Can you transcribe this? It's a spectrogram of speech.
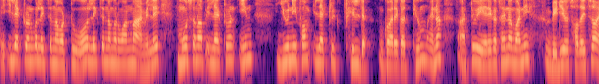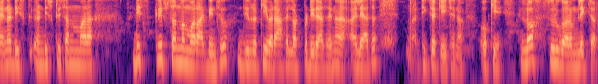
इलेक्ट्रोनको लेक्चर नम्बर टू हो। लेक्चर नम्बर वानमा हामीले motion of electron in uniform electric field गरेका थियौँ होइन? त्यो हेरेको छैन भने भिडियो छँदैछ होइन? डिस्क डिस्क्रिप्सनमा डिस्क्रिप्सनमा म राखिदिन्छु। जिब्रो के भएर आफै लटपटिरहेको छैन अहिले आज। ठिक छ केही छैन। ओके ल सुरु गरौँ lecture.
